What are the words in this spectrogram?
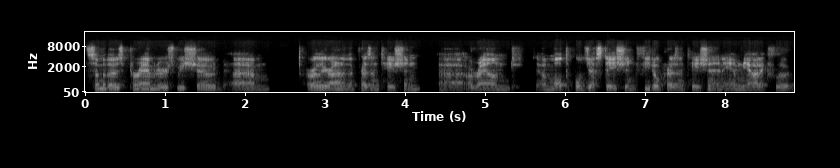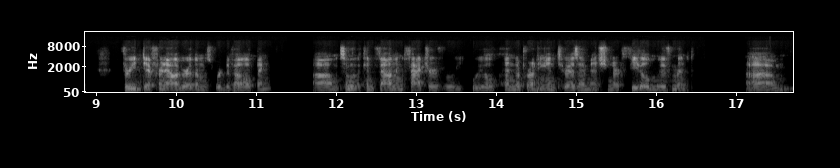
some of those parameters we showed um, earlier on in the presentation uh, around you know, multiple gestation, fetal presentation, and amniotic fluid. Three different algorithms we're developing. Um, some of the confounding factors we, will end up running into, as I mentioned, are fetal movement. Um,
